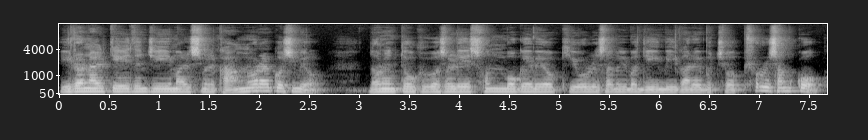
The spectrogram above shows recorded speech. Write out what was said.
일어날 때에든지 이 말씀을 강론할 것이며 너는 또 그것을 내 손목에 매어 기호를 삼으며 네 미간에 붙여 표를 삼고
